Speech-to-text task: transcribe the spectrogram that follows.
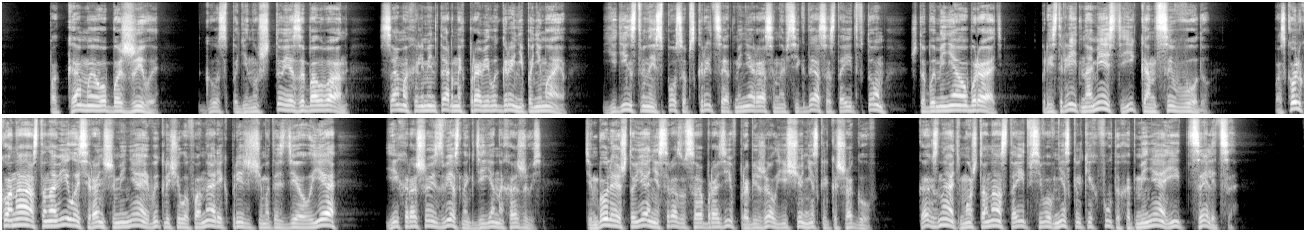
Пока мы оба живы. Господи, ну что я за болван? Самых элементарных правил игры не понимаю. Единственный способ скрыться от меня раз и навсегда состоит в том, чтобы меня убрать, пристрелить на месте и концы в воду. Поскольку она остановилась раньше меня и выключила фонарик, прежде чем это сделал я, ей хорошо известно, где я нахожусь. Тем более, что я, не сразу сообразив, пробежал еще несколько шагов. Как знать, может, она стоит всего в нескольких футах от меня и целится.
